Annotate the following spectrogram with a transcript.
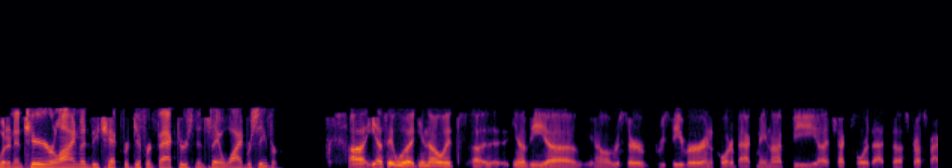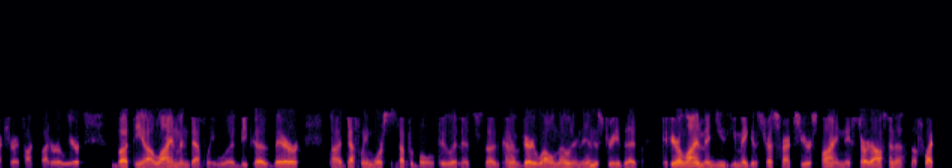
would an interior lineman be checked for different factors than say a wide receiver? Uh, yes, it would. You know, it's uh, you know the uh, you know reserve receiver and a quarterback may not be uh, checked for that uh, stress fracture I talked about earlier, but the uh, lineman definitely would because they're uh, definitely more susceptible to it. It's uh, kind of very well known in the industry that if you're a lineman, you you may get a stress fracture your spine. They start off in a, a flex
